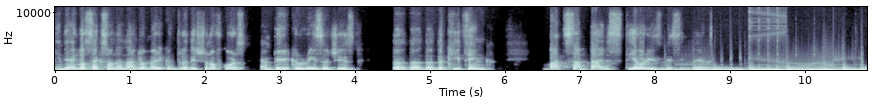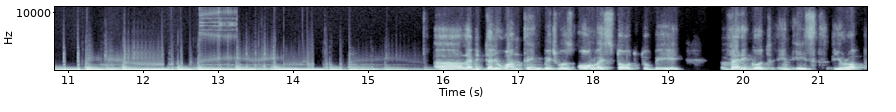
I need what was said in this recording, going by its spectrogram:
In the Anglo-Saxon and Anglo-American tradition, of course, empirical research is the, the, the, the key thing. But sometimes theory is missing there. Uh, let me tell you one thing, which was always thought to be very good in East Europe,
